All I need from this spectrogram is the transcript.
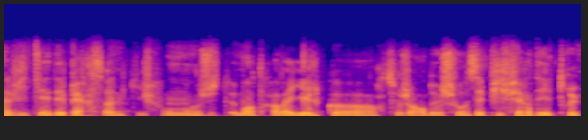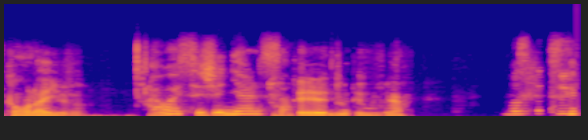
inviter des personnes qui font justement travailler le corps, ce genre de choses, et puis faire des trucs en live. Ah ouais, c'est génial Tout ça. est, tout est ouvert. C'est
